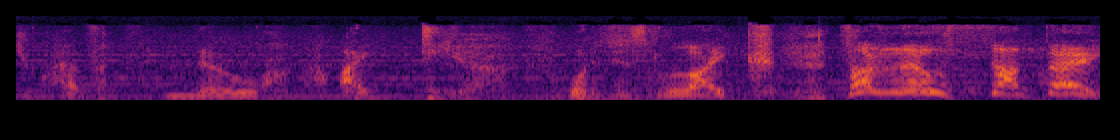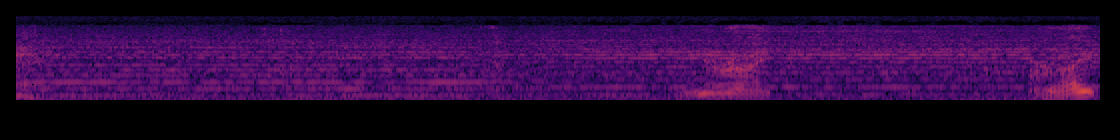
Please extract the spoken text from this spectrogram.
You have no idea what it is like to lose something! You're right. Alright?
